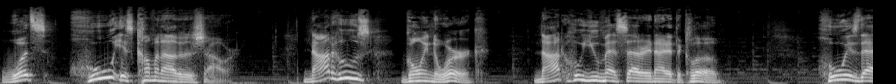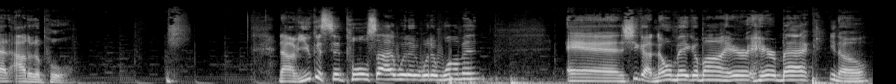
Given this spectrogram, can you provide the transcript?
What's who is coming out of the shower? Not who's going to work, not who you met Saturday night at the club. Who is that out of the pool? now, if you could sit poolside with a, with a woman and she got no makeup on, hair hair back, you know.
